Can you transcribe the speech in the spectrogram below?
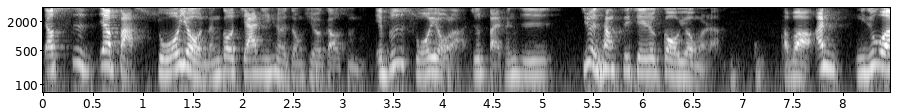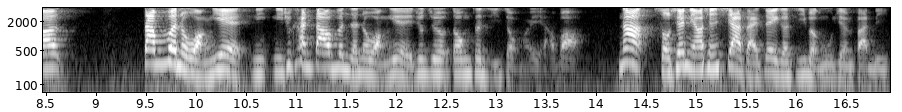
要试要把所有能够加进去的东西都告诉你，也不是所有啦，就是百分之，基本上这些就够用了啦，好不好？啊，你如果要大部分的网页，你你去看大部分人的网页，也就只有都这几种而已，好不好？那首先你要先下载这个基本物件范例，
